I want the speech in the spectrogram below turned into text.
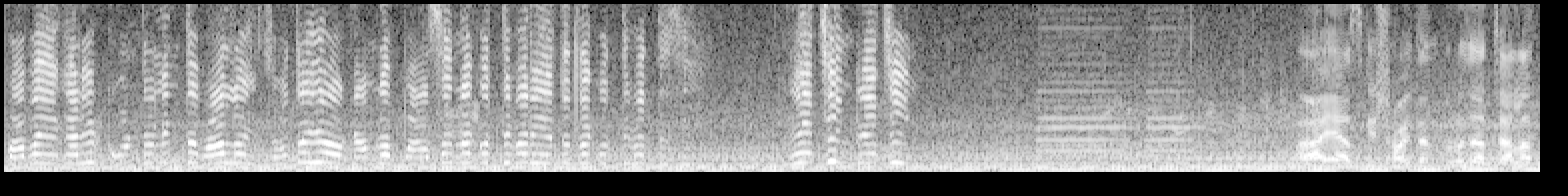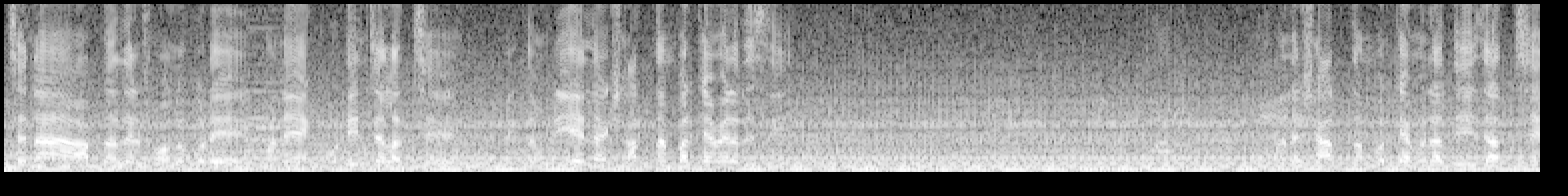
বাবা এই গাড়ির কন্ট্রোলিং তো ভালোই যতই হোক আমরা পাসে না করতে পারি, এতটা করতে পারতেছি। রেচিং রেচিং ভাই, আজকে শয়তান যা চালাচ্ছে না, আপনাদের ফলো করে মানে কঠিন চালাচ্ছে। একদম রিয়েল এক সাত নাম্বার ক্যামেরা দিছি। মানে সাত নম্বর ক্যামেরা দিয়ে যাচ্ছে।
